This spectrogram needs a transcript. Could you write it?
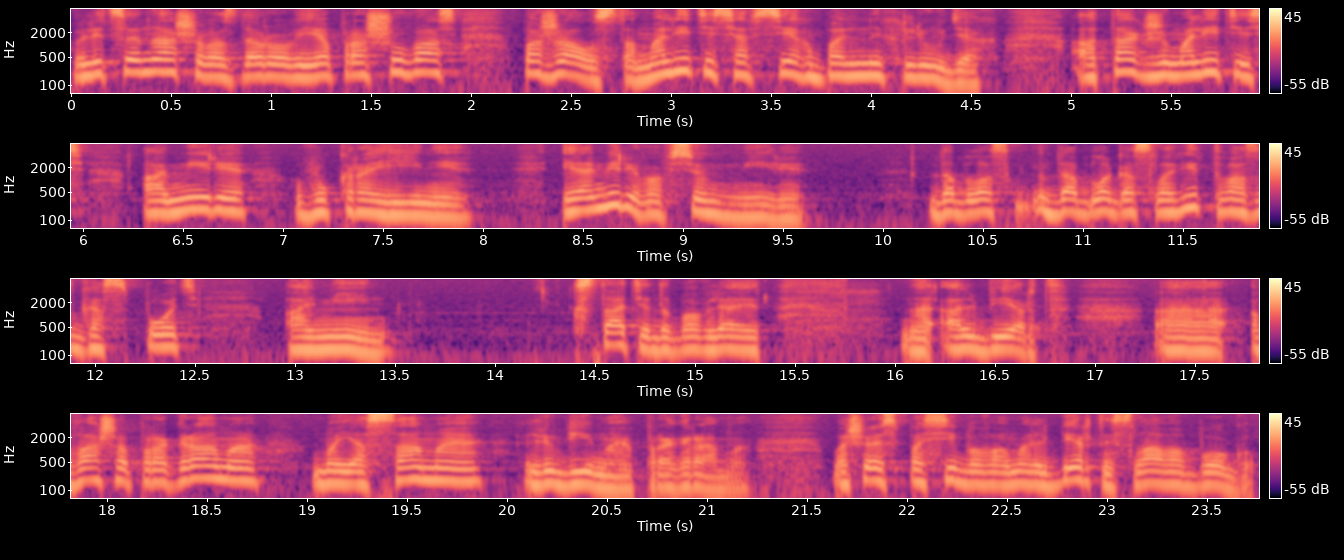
в лице нашего здоровья я прошу вас, пожалуйста, молитесь о всех больных людях, а также молитесь о мире в Украине и о мире во всем мире. Да, благословит вас Господь. Аминь. Кстати, добавляет э, Альберт, э, ваша программа – моя самая любимая программа. Большое спасибо вам, Альберт, и слава Богу.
